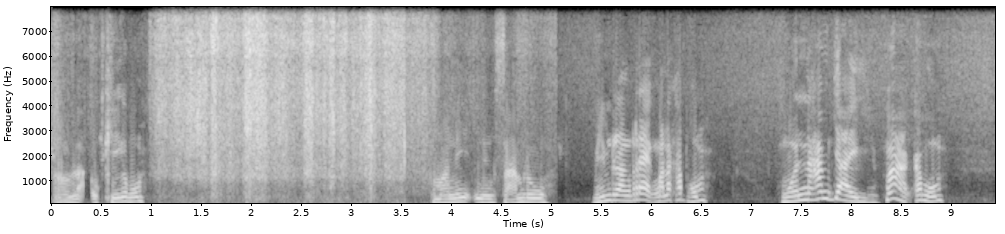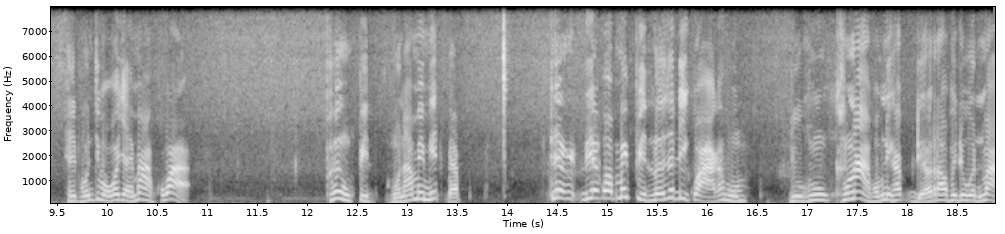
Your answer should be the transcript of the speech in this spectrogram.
เอาละโอเคครับผม ประมาณนี้หนึ่งสามรูมีมรังแรกมาแล้วครับผม หัวน้ำใหญ่มากครับผม เหตุผลที่บอกว่าใหญ่มากเพราะว่า เพิ่งปิดหัวน้ำไม่มิดแบบ เรียกเรียกว่าไม่ปิดเลยจะดีกว่าครับผม อยู่ข้างข้างหน้าผมนี่ครับ เดี๋ยวเราไปดูกันว่า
